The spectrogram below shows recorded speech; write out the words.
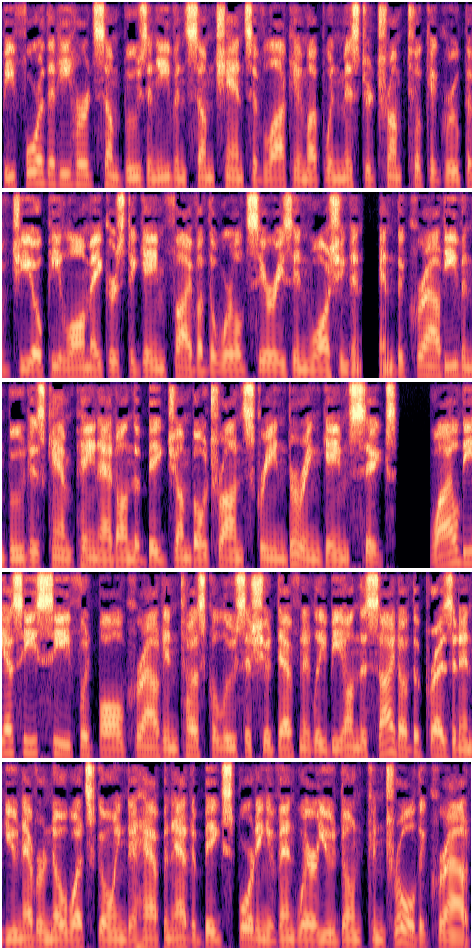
Before that he heard some boos and even some chants of lock him up when Mr. Trump took a group of GOP lawmakers to Game 5 of the World Series in Washington, and the crowd even booed his campaign ad on the big Jumbotron screen during Game 6. While the SEC football crowd in Tuscaloosa should definitely be on the side of the president, you never know what's going to happen at a big sporting event where you don't control the crowd.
